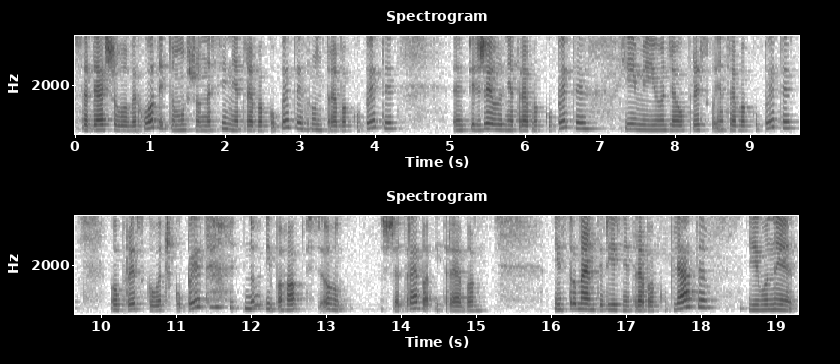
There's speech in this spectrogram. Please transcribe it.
все дешево виходить, тому що насіння треба купити, ґрунт треба купити, підживлення треба купити, хімію для оприскування треба купити, оприскувач купити, ну і багато всього ще треба і треба. Інструменти різні треба купляти, і вони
